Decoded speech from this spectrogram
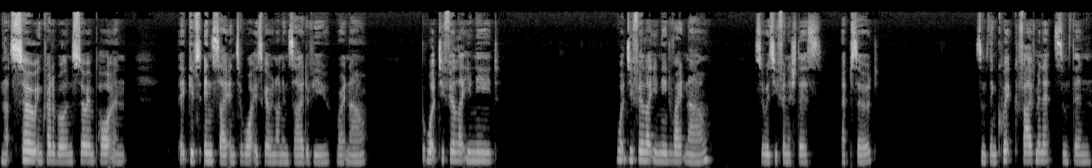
And that's so incredible and so important. It gives insight into what is going on inside of you right now. But what do you feel like you need? What do you feel like you need right now So, as you finish this episode, something quick, five minutes, something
